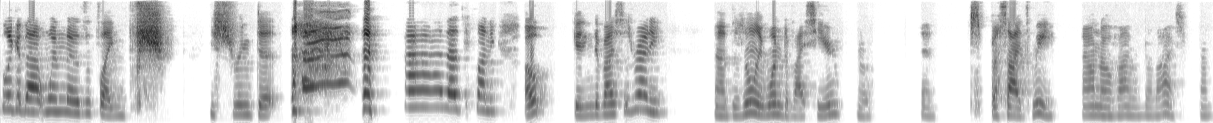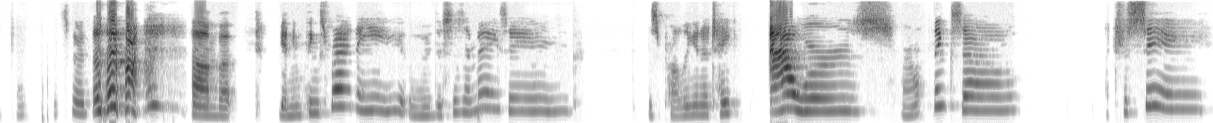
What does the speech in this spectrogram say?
Look at that Windows. It's like you shrinked it. that's funny. Oh, getting devices ready. Uh, there's only one device here, oh, and besides me. I don't know if I'm a device. Okay, that's good. um, but getting things ready. Ooh, this is amazing. Is probably gonna take hours. I don't think so. Let's just see.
